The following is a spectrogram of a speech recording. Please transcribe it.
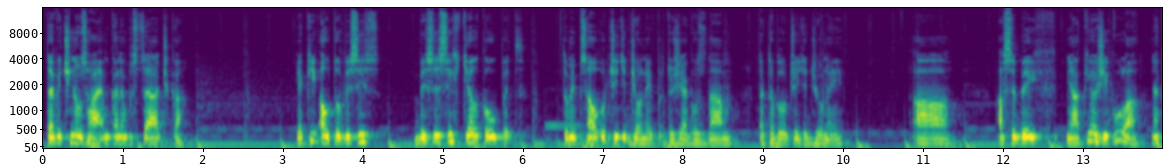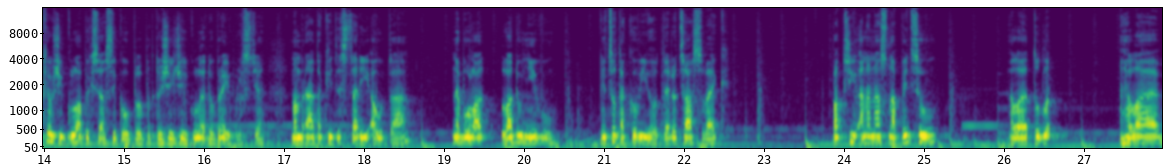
To je většinou z HMK nebo z CAčka. Jaký auto by si, by si si chtěl koupit? To mi psal určitě Johnny, protože jak ho znám, tak to byl určitě Johnny. A asi bych nějakého Žigula, nějakého Žigula bych si asi koupil, protože Žigul je dobrý prostě. Mám rád taky ty starý auta, nebo la, Ladu Nivu. Něco takového, to je docela svek. Patří ananas na pizzu? Hele, tohle... Hele...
